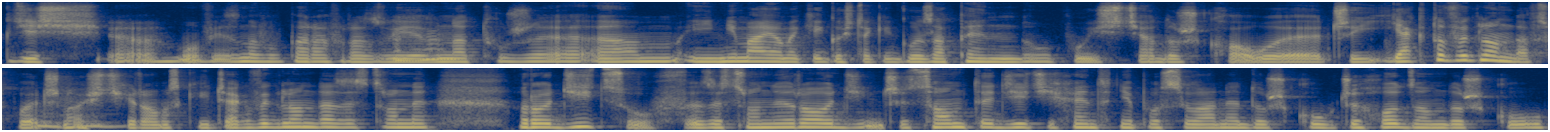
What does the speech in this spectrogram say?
gdzieś, e, mówię, znowu parafrazuję, mhm. w naturze um, i nie mają jakiegoś takiego zapędu pójścia do szkoły. Czy jak to wygląda w społeczności mhm. romskiej? Czy jak wygląda ze strony rodziców, ze strony rodzin? Czy są te dzieci chętnie posyłane do szkół, czy chodzą do szkół?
